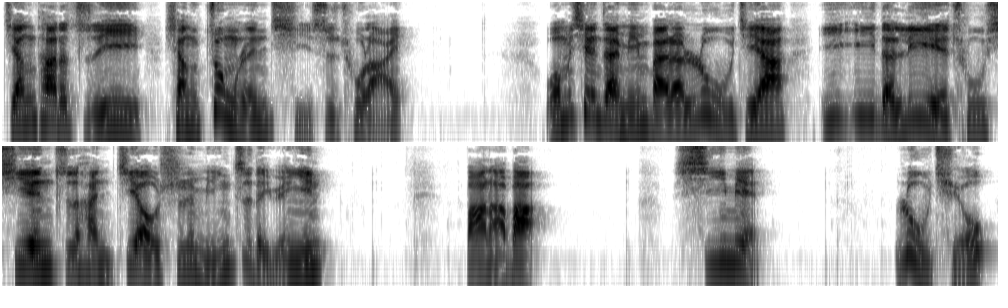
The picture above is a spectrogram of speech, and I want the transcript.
将他的旨意向众人启示出来。我们现在明白了路加一一的列出先知和教师名字的原因：巴拿巴、西面、路球、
